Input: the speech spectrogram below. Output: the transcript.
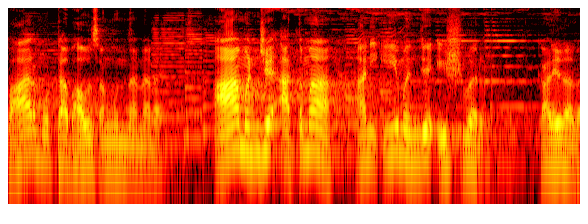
फार मोठा भाव सांगून जाणार आहे. आ म्हणजे आत्मा आणि ई म्हणजे ईश्वर. काळेदादा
